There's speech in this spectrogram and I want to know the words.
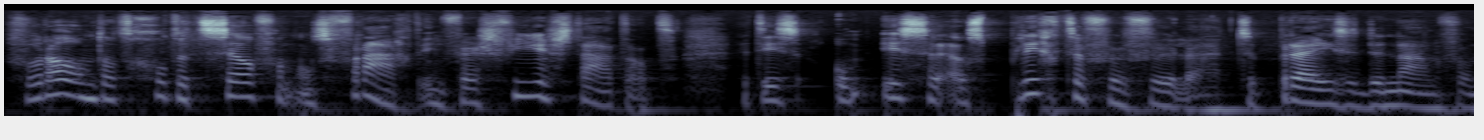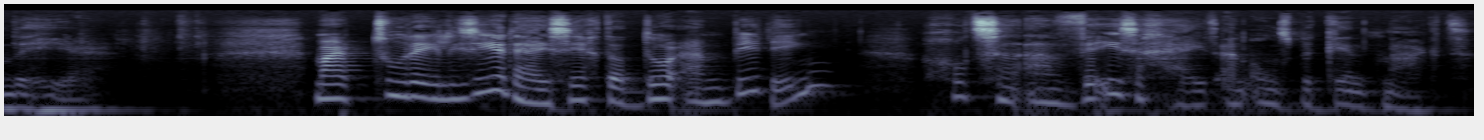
Vooral omdat God het zelf van ons vraagt. In vers 4 staat dat. Het is om Israëls plicht te vervullen, te prijzen de naam van de Heer. Maar toen realiseerde hij zich dat door aanbidding God zijn aanwezigheid aan ons bekend maakt.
